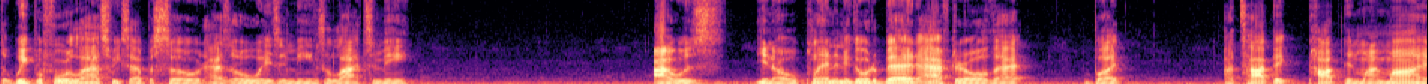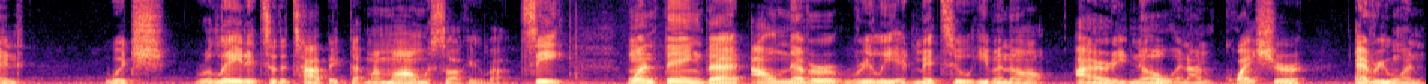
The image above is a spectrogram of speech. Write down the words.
the week before last week's episode. As always, it means a lot to me. I was, you know, planning to go to bed after all that, but a topic popped in my mind which related to the topic that my mom was talking about. See, one thing that I'll never really admit to, even though I already know and I'm quite sure everyone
